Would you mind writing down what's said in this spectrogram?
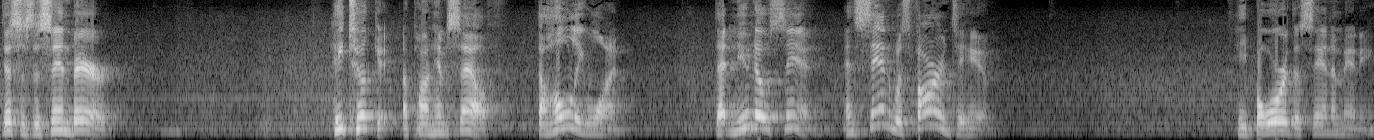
This is the sin bearer. He took it upon himself, the Holy One that knew no sin, and sin was foreign to him. He bore the sin of many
